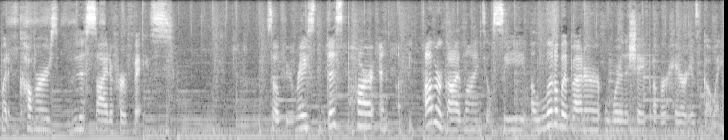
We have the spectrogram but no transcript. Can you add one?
But it covers this side of her face. So if you erase this part and the other guidelines, you'll see a little bit better where the shape of her hair is going.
